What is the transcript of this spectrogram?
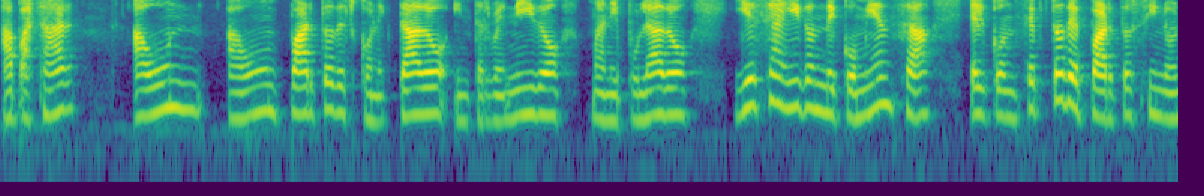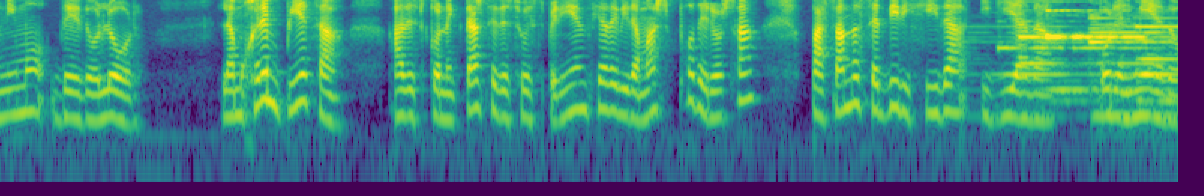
a pasar a un, a un parto desconectado, intervenido, manipulado, y es ahí donde comienza el concepto de parto sinónimo de dolor. La mujer empieza a desconectarse de su experiencia de vida más poderosa, pasando a ser dirigida y guiada por el miedo.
